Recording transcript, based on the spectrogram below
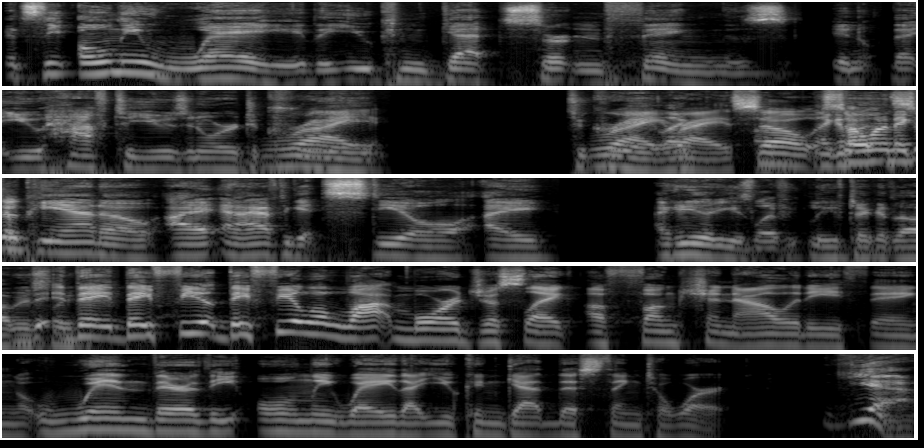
it's the only way that you can get certain things in that you have to use in order to create. Right. To create, Right, like, right. um, So- like so- if I want to make so- a piano, I and I have to get steel. I I can either use leave, leaf tickets, obviously. they they feel they feel a lot more just like a functionality thing when they're the only way that you can get this thing to work. Yeah.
